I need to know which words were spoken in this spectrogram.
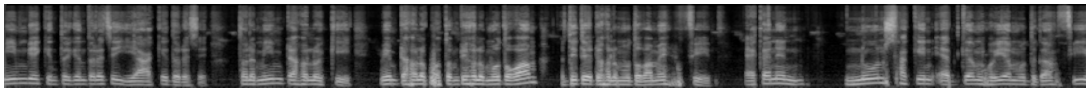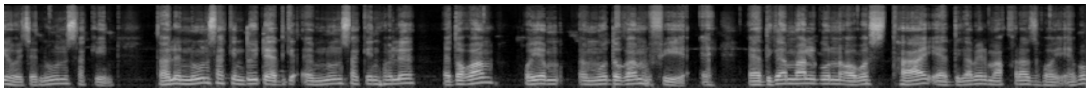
মিম গে কিন্তু এখানে ধরেছে, ইয়াকে ধরেছে। তাহলে মিমটা হলো কি? মিমটা হলো, প্রথমটি হলো মুদগাম, দ্বিতীয়টি হলো মুদগামে ফি। এখানে নুন, সাকিন, এদগাম হইয়া মুদগাম, ফি হয়েছে। নুন, সাকিন। তাহলে নুন, সাকিন দুইটা নুন, সাকিন হলে এতগাম হয়ে মুদগাম ফি এদগাম মাল অবস্থায় এদগামের মাখরাজ হয় এবং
